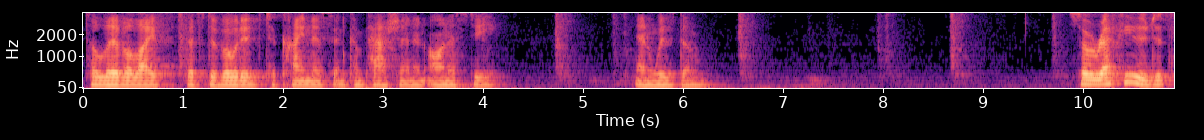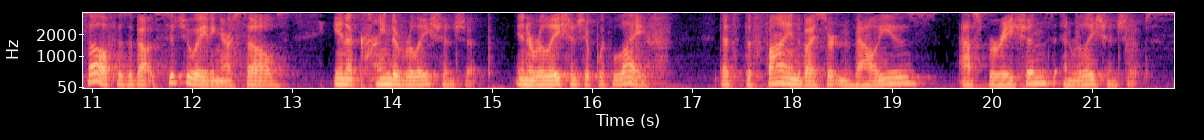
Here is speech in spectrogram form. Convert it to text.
to live a life that's devoted to kindness and compassion and honesty and wisdom. So, refuge itself is about situating ourselves in a kind of relationship, in a relationship with life that's defined by certain values, aspirations, and relationships.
